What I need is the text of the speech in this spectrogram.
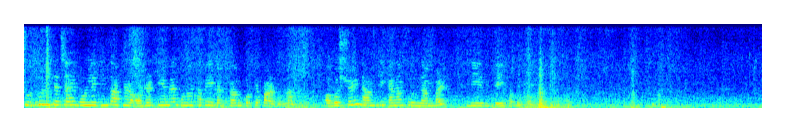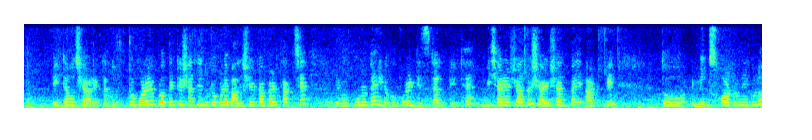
শুধু নিতে চাই বললে কিন্তু আপনার অর্ডারটি আমরা কোনোভাবেই কনফার্ম করতে পারব না। অবশ্যই নাম, ঠিকানা ফোন নাম্বার দিয়ে দিতেই হবে। এটা হচ্ছে আরেকটা। দুটো করে, প্রত্যেকটার সাথে দুটো করে বালিশের কাভার থাকছে এবং পুরোটা এরকম করে ডিজিটাল প্রিন্ট হ্যাঁ? বিছানার চাদর, সাড়ে সাত বাই আট ফিট তো মিক্স কটন এগুলো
